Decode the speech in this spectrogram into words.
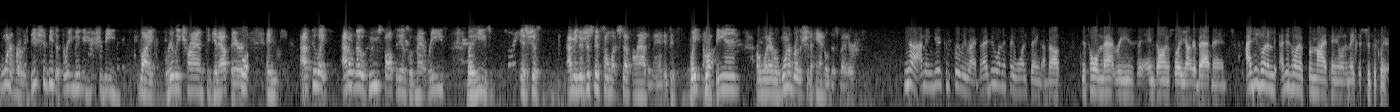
Warner Brothers, these should be the three movies you should be like really trying to get out there. Well, and I feel like I don't know whose fault it is with Matt Reeves, but he's it's just I mean, there's just been so much stuff around it, man. If it's waiting Well- on Ben or whatever, Warner Brothers should have handled this better. No, I mean you're completely right, but I do want to say one thing about this whole Matt Reeves and going for a younger Batman. I just want to, I just want to, from my opinion, want to make this super clear.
